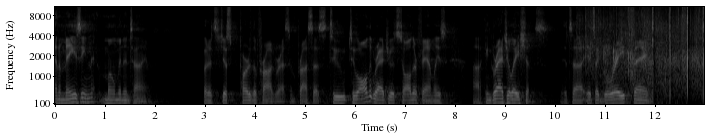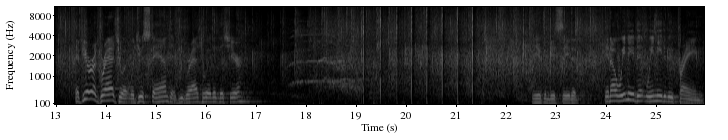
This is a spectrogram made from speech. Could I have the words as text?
An amazing moment in time, but it's just part of the progress and process. To, to all the graduates, to all their families, uh, congratulations. It's a, it's a great thing. If you're a graduate, would you stand if you graduated this year? You can be seated. You know, we need to, we need to be praying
